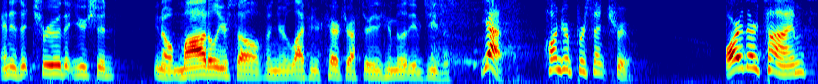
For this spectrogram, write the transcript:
And is it true that you should, you know, model yourself and your life and your character after the humility of Jesus? Yes, 100% true. Are there times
